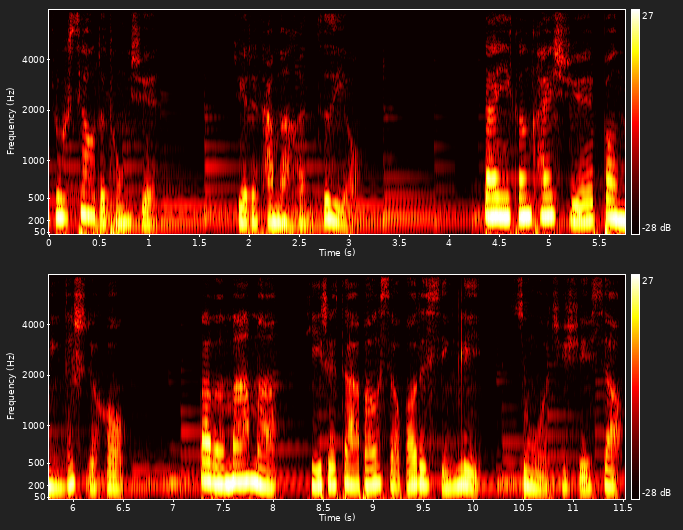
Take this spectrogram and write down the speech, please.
住校的同学，觉得他们很自由。大一刚开学报名的时候，爸爸妈妈提着大包小包的行李送我去学校，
